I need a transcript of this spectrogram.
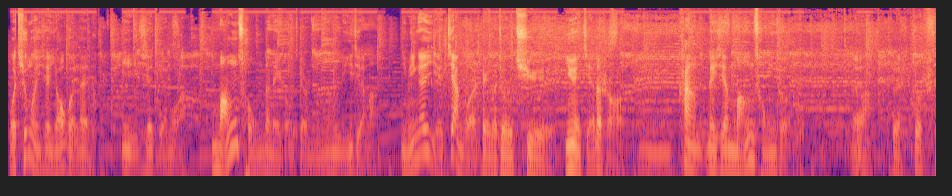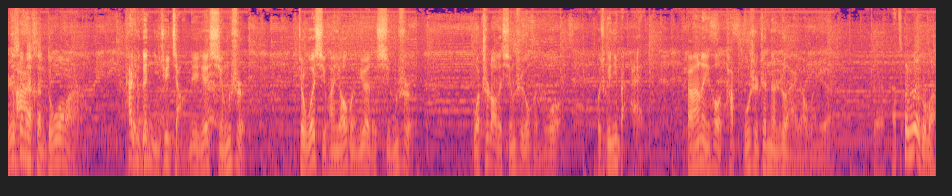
我听过一些摇滚类的一一些节目啊，盲从的那种劲儿，你们能理解吗？你们应该也见过这个，就是去音乐节的时候嗯，看那些盲从者，对吧？对，就是其实现在很多嘛。他去跟你去讲这些形式，就是我喜欢摇滚乐的形式，我知道的形式有很多，我就给你摆，摆完了以后，他不是真的热爱摇滚乐，对他蹭热度嘛，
